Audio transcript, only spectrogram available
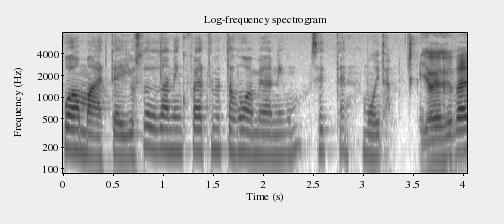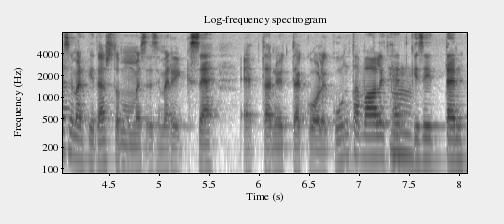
huomaa, että ei just oteta niinku välttämättä huomioon niinku sitten muita. Joo, ja hyvä esimerkki tästä on mun mielestä esimerkiksi se, että nyt kun oli kuntavaalit hetki mm. sitten,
